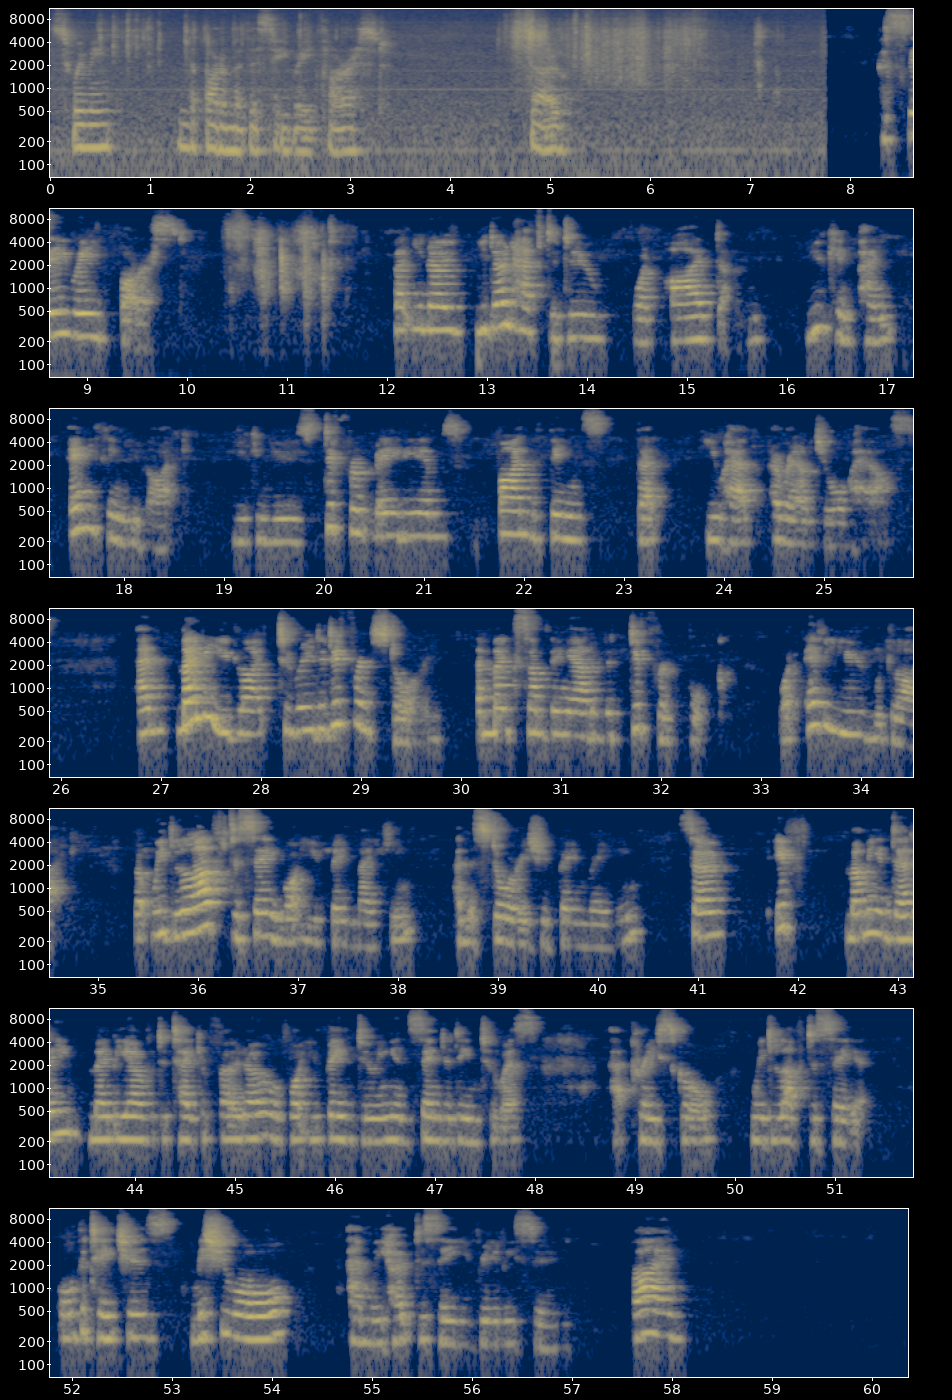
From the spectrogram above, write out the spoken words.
swimming in the bottom of the seaweed forest. So, a seaweed forest. But you know, you don't have to do what I've done, you can paint anything you like. You can use different mediums, find the things that you have around your house. And maybe you'd like to read a different story and make something out of a different book, whatever you would like. But we'd love to see what you've been making and the stories you've been reading. So if mummy and daddy may be able to take a photo of what you've been doing and send it in to us at preschool. We'd love to see it. All the teachers miss you all and we hope to see you really soon. Bye.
